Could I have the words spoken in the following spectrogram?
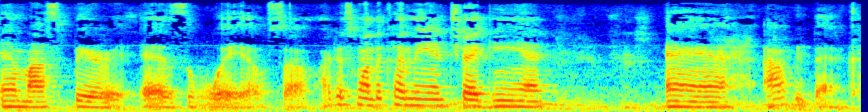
in my spirit as well. So I just wanted to come in, check in, and I'll be back.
